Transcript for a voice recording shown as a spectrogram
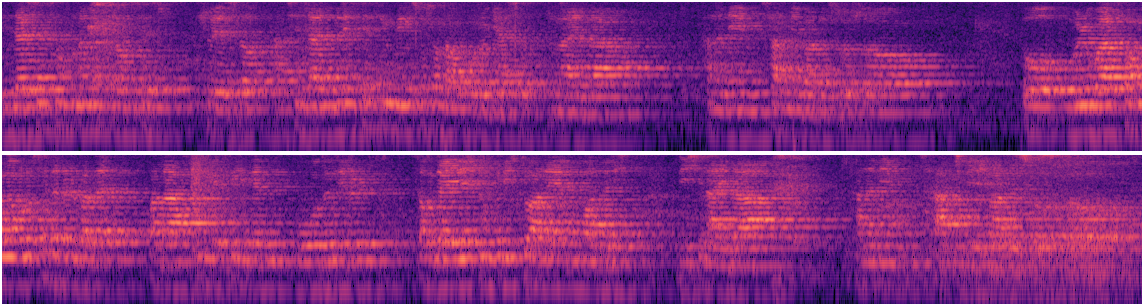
인자신 성령 영세수에서 당신 자녀들이 새 생명이 솟아나고 오르게 하셨나이다. 하느님 찬미 받으소서. 또 물과 성령으로 세례를 받아, 받아 한 백성이 된 모든 이를 성자 예수 그리스도 안에 모아들이시나이다. 하느님 찬미 받으소서.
